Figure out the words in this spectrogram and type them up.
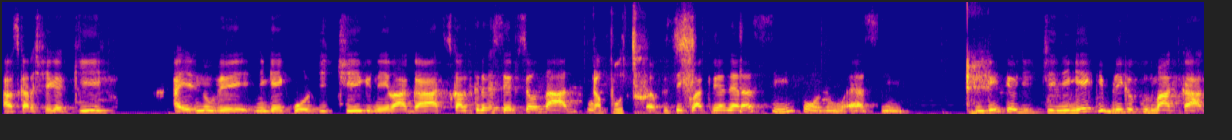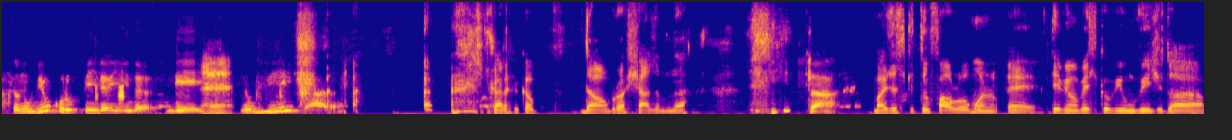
Aí os caras chegam aqui, Aí ele não vê ninguém com olho de tigre, nem lagarto. Os caras ficam decepcionados, pô. Tá puto. Eu pensei que o Acreano era assim, pô. Não é assim. Ninguém tem olho de tigre. Ninguém que brinca com os macacos. Eu não vi um curupira ainda gay. É. Não vi, cara. o cara fica... Dá uma brochada, não dá? Tá. Mas isso que tu falou, mano, é, teve uma vez que eu vi um vídeo da.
